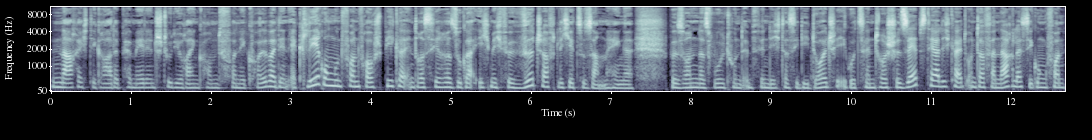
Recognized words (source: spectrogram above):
Nachricht, die gerade per Mail ins Studio reinkommt von Nicole. Bei den Erklärungen von Frau Spieker interessiere sogar ich mich für wirtschaftliche Zusammenhänge. Besonders wohltuend empfinde ich, dass sie die deutsche egozentrische Selbstherrlichkeit unter Vernachlässigung von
